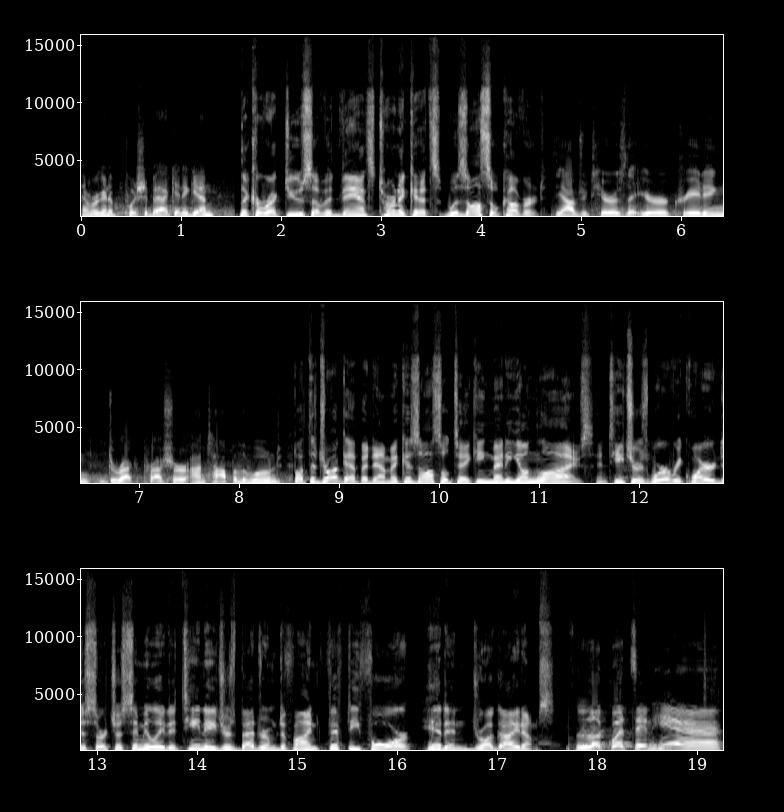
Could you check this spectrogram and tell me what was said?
and we're going to push it back in again. The correct use of advanced tourniquets was also covered. The object here is that you're creating direct pressure on top of the wound. But the drug epidemic is also taking many young lives, and teachers were required to search a simulated teenager's bedroom to find 54 hidden drug items. Look what's in here.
